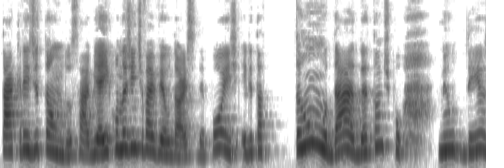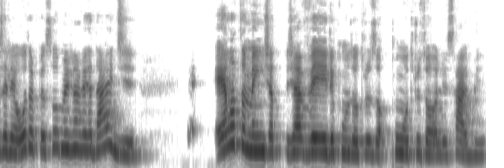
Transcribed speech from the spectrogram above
tá acreditando, sabe? E aí, quando a gente vai ver o Darcy depois, ele tá tão mudado, é tão tipo, meu Deus, ele é outra pessoa, mas na verdade, ela também já, já vê ele com, os outros, com outros olhos, sabe?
